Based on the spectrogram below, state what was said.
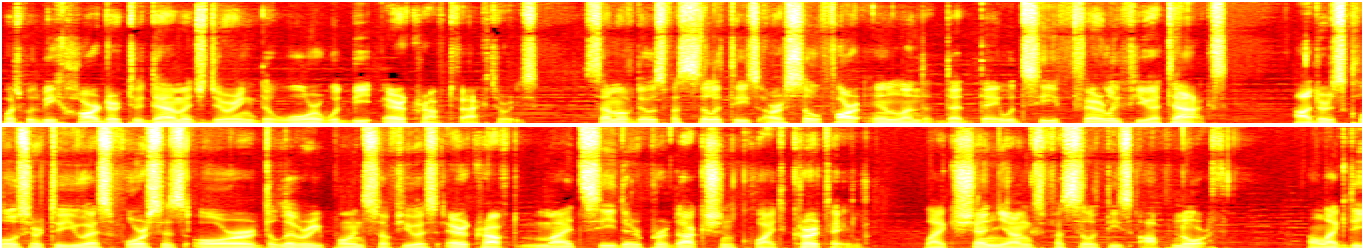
What would be harder to damage during the war would be aircraft factories. Some of those facilities are so far inland that they would see fairly few attacks, Others closer to US forces or delivery points of US aircraft might see their production quite curtailed, like Shenyang's facilities up north. Unlike the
